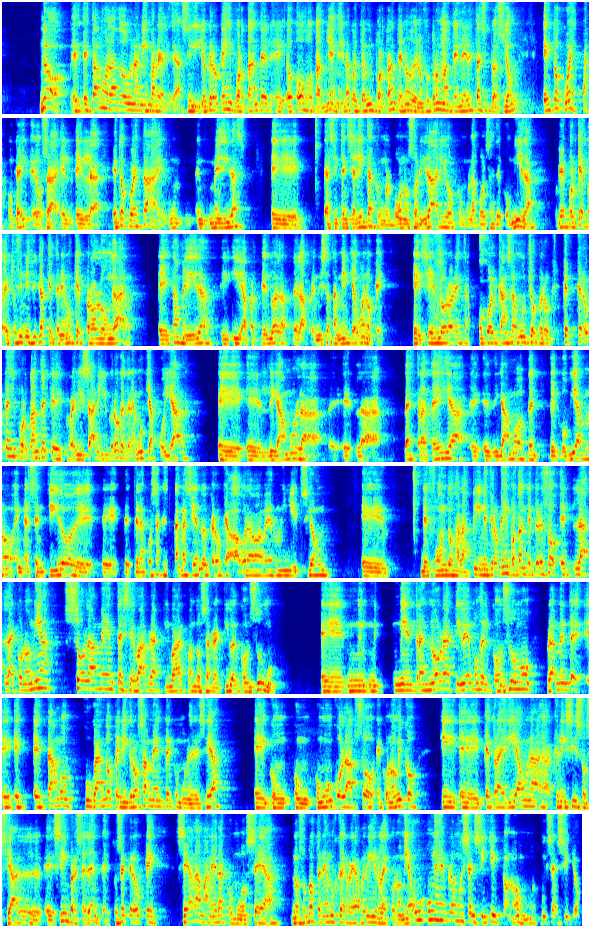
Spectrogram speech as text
No, eh, estamos hablando de una misma realidad. Sí, yo creo que es importante, eh, ojo, también hay una cuestión importante, ¿no? De nosotros mantener esta situación. Esto cuesta, ¿ok? Eh, O sea, el, el, esto cuesta eh, en medidas eh, asistencialistas como el bono solidario, como las bolsas de comida. ¿ok? ¿Por qué? Pues esto significa que tenemos que prolongar estas medidas y, y a partir de la, de la premisa también que, bueno, que, que 100 dólares tampoco alcanza mucho, pero creo que es importante que revisar y yo creo que tenemos que apoyar eh, eh, digamos, la, eh, la, la estrategia, digamos, del gobierno en el sentido de, las cosas que se están haciendo. Creo que ahora va a haber una inyección de fondos a las pymes. Creo que es importante, pero eso, la, la economía solamente se va a reactivar cuando se reactiva el consumo. Eh, mientras no reactivemos el consumo, realmente eh, estamos jugando peligrosamente, como les decía, eh, con, con, un colapso económico y, que traería una crisis social sin precedentes. Entonces creo que sea la manera como sea, nosotros tenemos que reabrir la economía. Un, ejemplo muy sencillito, ¿no? Muy, sencillo.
